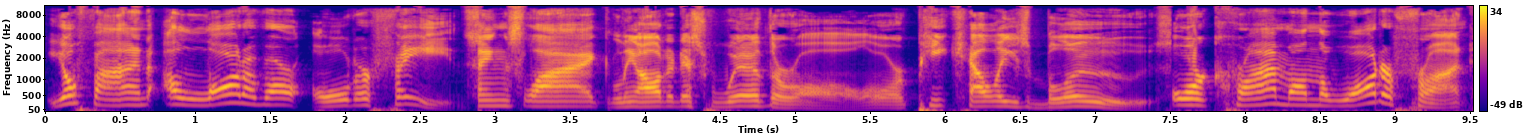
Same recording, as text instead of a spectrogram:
you'll find a lot of our older feeds. Things like Leonidas Witherall or Pete Kelly's Blues or Crime on the Waterfront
